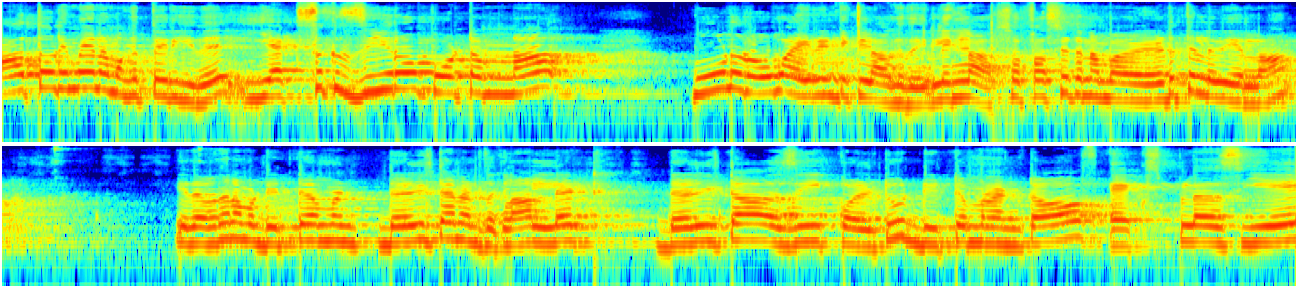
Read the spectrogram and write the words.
பார்த்தோன்னே நமக்கு தெரியுது எக்ஸுக்கு ஜீரோ போட்டோம்னா மூணு ரோவும் ஐடென்டிக்கல் ஆகுது இல்லைங்களா? ஸோ ஃபஸ்ட் இதை நம்ம எடுத்து எழுதிடலாம். இதை வந்து நம்ம டிட்டர்மன் டெல்டான்னு எடுத்துக்கலாம். Let delta is equal to determinant of x plus a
